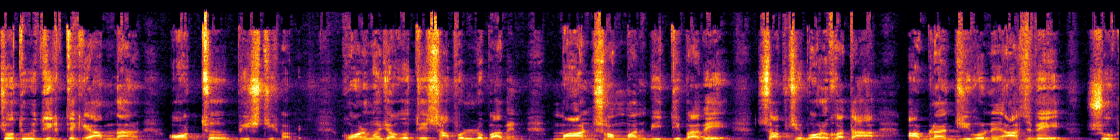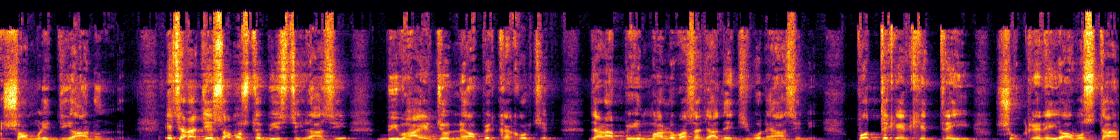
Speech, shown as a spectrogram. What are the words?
চতুর্দিক থেকে আপনার অর্থ বৃষ্টি হবে। কর্মজগতে সাফল্য পাবেন, মান সম্মান বৃদ্ধি পাবে। সবচেয়ে বড় কথা, আপনার জীবনে আসবে সুখ, সমৃদ্ধি, আনন্দ। এছাড়া যে সমস্ত বৃশ্চিক রাশি বিবাহের জন্য অপেক্ষা করছেন, যারা প্রেম ভালোবাসা যাদের জীবনে আসেনি, প্রত্যেকের ক্ষেত্রেই শুক্রের এই অবস্থান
